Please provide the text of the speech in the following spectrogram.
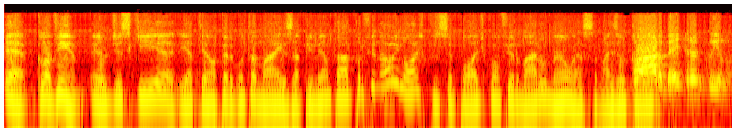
É, Clovinho, eu disse que ia, ia ter uma pergunta mais apimentada para o final e lógico, você pode confirmar ou não essa, mas eu tenho, Claro, bem tranquilo.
